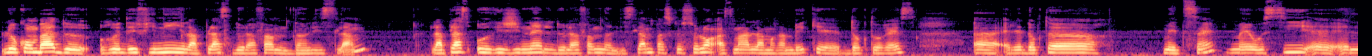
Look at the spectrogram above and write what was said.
le combat de redéfinir la place de la femme dans l'islam, la place originelle de la femme dans l'islam, parce que selon Asma Lamrambe, qui est doctoresse, euh, elle est docteur médecin, mais aussi elle,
